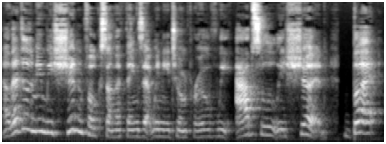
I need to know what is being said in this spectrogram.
Now, that doesn't mean we shouldn't focus on the things that we need to improve. We absolutely should. But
